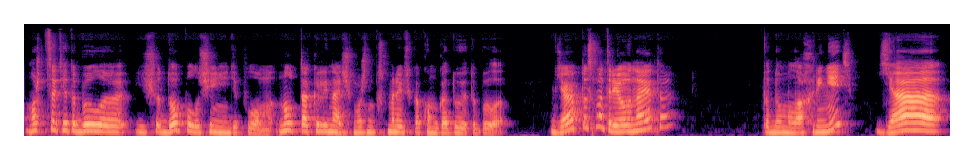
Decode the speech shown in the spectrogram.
Может, кстати, это было еще до получения диплома. Ну, так или иначе, можно посмотреть, в каком году это было. Я посмотрела на это, подумала, охренеть. Я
